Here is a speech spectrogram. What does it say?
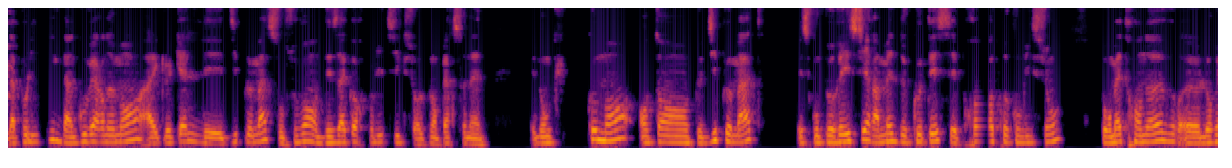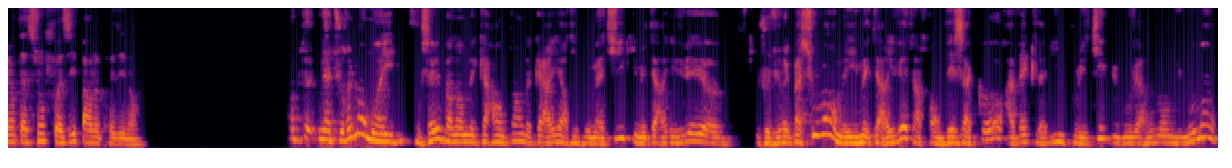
la politique d'un gouvernement avec lequel les diplomates sont souvent en désaccord politique sur le plan personnel. Et donc comment, en tant que diplomate, est-ce qu'on peut réussir à mettre de côté ses propres convictions pour mettre en œuvre euh, l'orientation choisie par le président? Naturellement, moi, vous savez, pendant mes 40 ans de carrière diplomatique, il m'est arrivé, euh, je ne dirais pas souvent, mais il m'est arrivé d'être en désaccord avec la ligne politique du gouvernement du moment.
